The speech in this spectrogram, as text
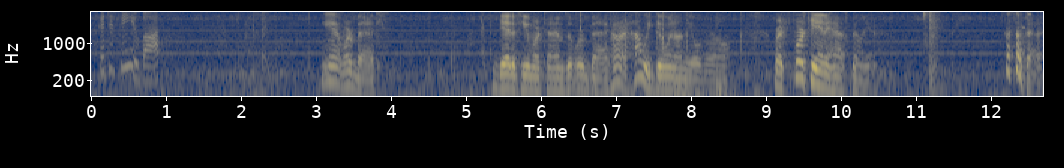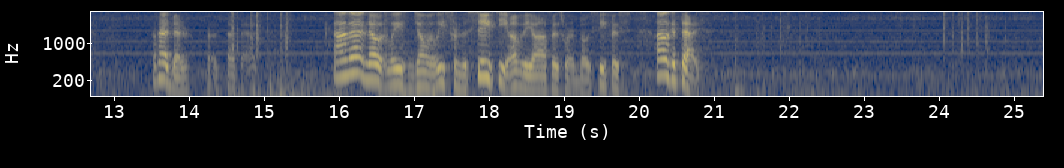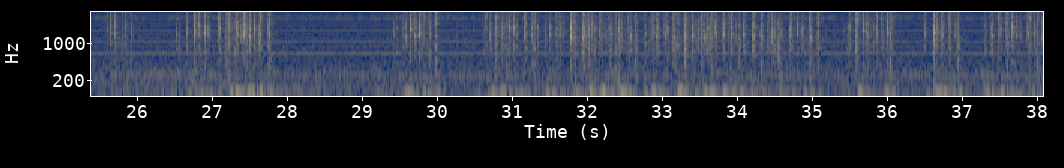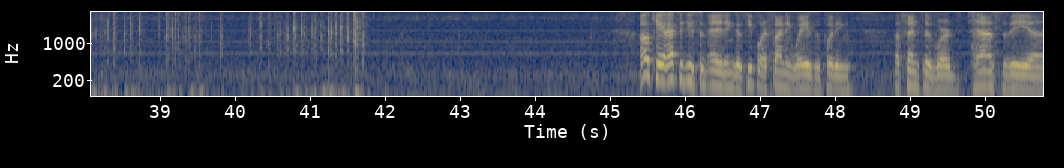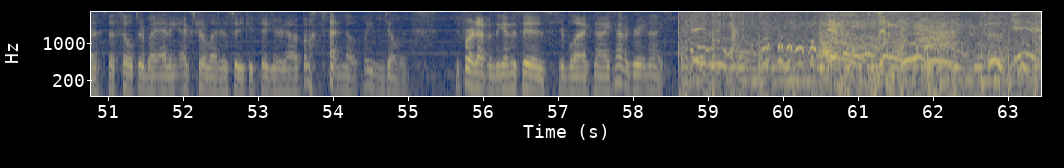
Good to see you, boss. Yeah, we're back. Dead a few more times, but we're back. Alright, how are we doing on the overall? We're at 14 and a half million. That's not bad. I've had better, but it's not bad. On that note, ladies and gentlemen, at least from the safety of the office where Bocephus... Oh, look at that. Okay, I have to do some editing because people are finding ways of putting offensive words past the uh, the filter by adding extra letters so you can figure it out. But on that note, ladies and gentlemen, before it happens again, this is your Black Knight. Have a great night. Yeah.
